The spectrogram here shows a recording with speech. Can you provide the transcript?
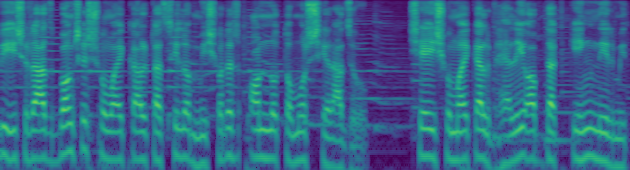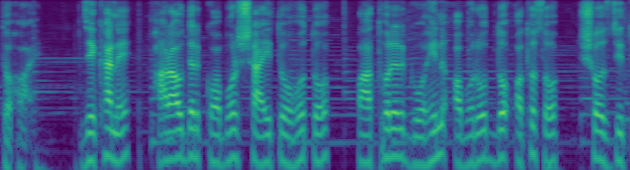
বিশ রাজবংশের সময়কালটা ছিল মিশরের অন্যতম সেরা যুগ। সেই সময়কাল ভ্যালি অব দ্য কিং নির্মিত হয়, যেখানে ফারাওদের কবর শায়িত হতো পাথরের গহীন অবরুদ্ধ অথচ সজ্জিত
